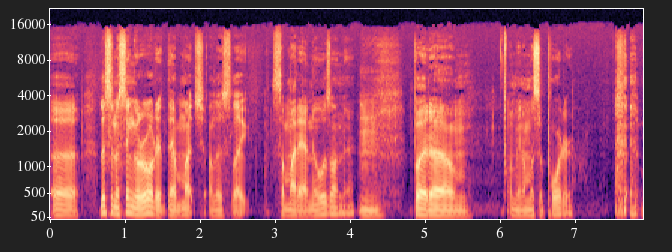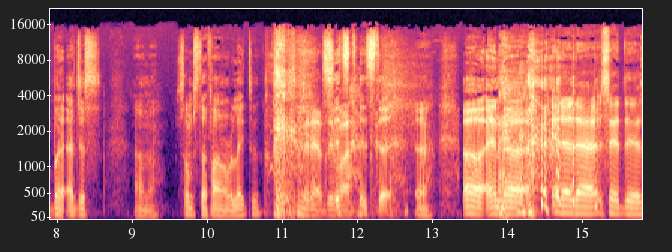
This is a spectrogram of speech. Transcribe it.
uh, listen to single rodent that much unless like somebody I know is on there. But um, I mean, I'm a supporter, but I just I don't know some stuff I don't relate to. Det är det, it's, it's, it's the uh, uh, and uh, Är det det, så det eh,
